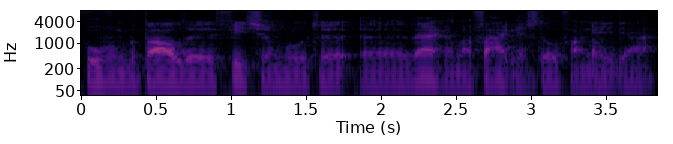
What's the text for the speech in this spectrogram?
hoe een bepaalde feature moet eh, werken. Maar vaak is het ook van nee, ja,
